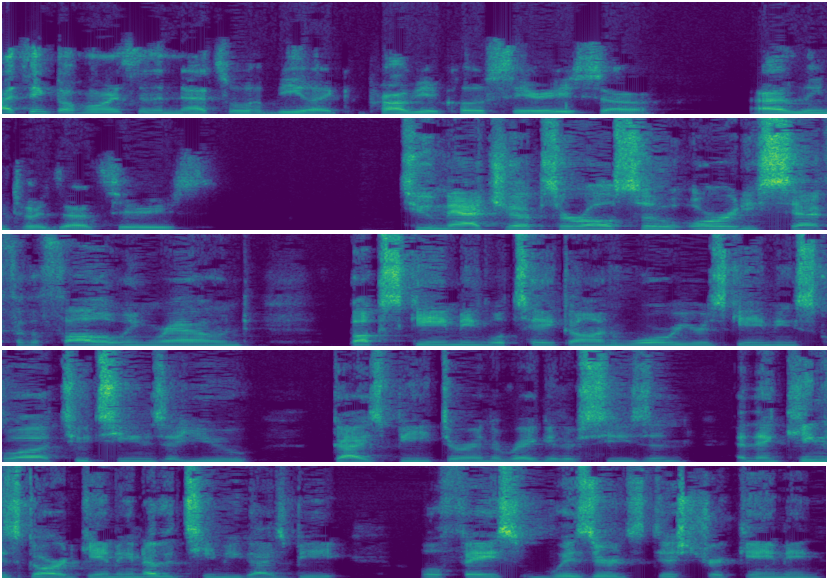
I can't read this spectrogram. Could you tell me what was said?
I think the Hornets and the Nets will be like probably a close series. So I lean towards that series. Two matchups are also already set for the following round. Bucks Gaming will take on Warriors Gaming Squad, two teams that you guys beat during the regular season. And then Kingsguard Gaming, another team you guys beat, will face Wizards District Gaming.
